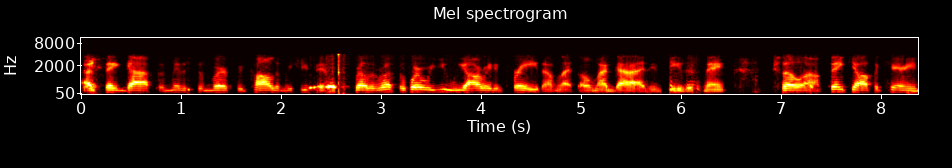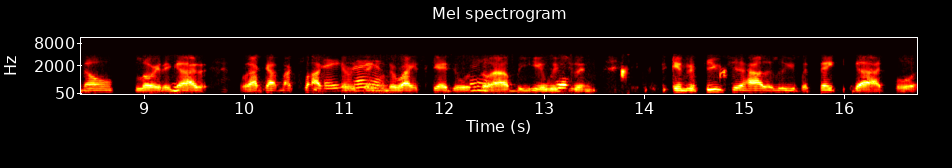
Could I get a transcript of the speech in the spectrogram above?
I thank God for Minister Murphy calling me. She said, "Brother Russell, where were you? We already prayed." I'm like, "Oh my God, in Jesus' name." So uh, thank y'all for carrying on. Glory to God. Well, I got my clock and everything on the right schedule, so I'll be here with you in in the future. Hallelujah. But thank you, God, for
